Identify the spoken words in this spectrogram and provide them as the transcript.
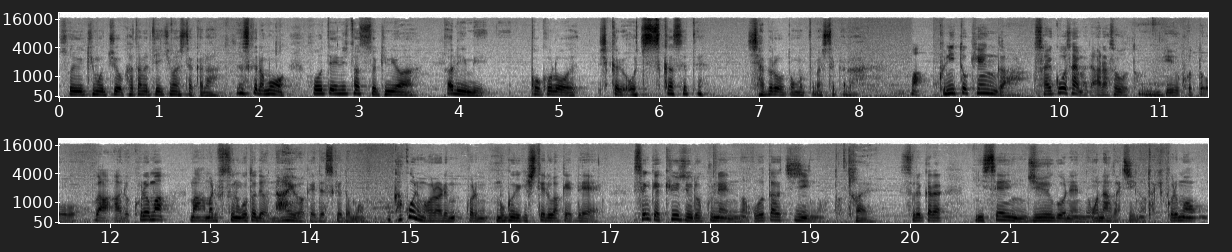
そういう気持ちを固めていきましたから。ですからもう法廷に立つ時にはある意味心をしっかり落ち着かせて喋ろうと思ってましたから。まあ、国と県が最高裁まで争うということがある、これは、まあ、まああまり普通のことではないわけですけども過去にも我々これ目撃しているわけで1996年の太田知事の時、はい、それから2015年の尾長知事の時これも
